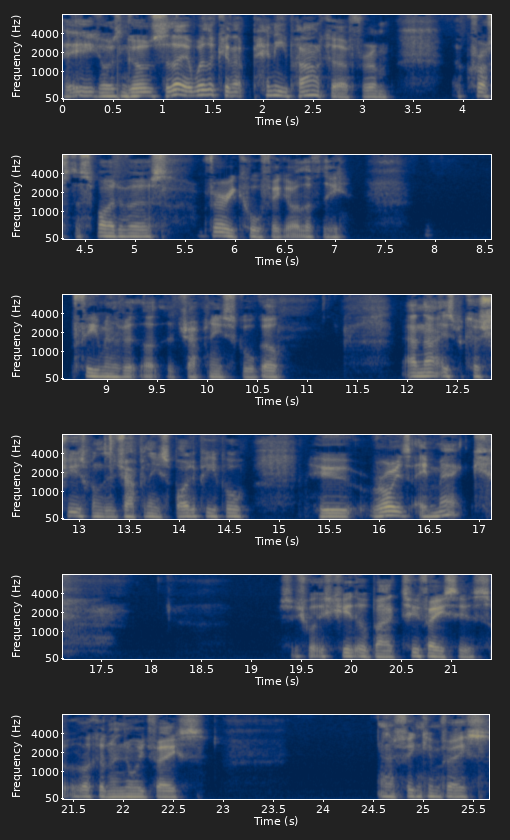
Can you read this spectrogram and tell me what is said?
Hey guys and girls, today we're looking at Peni Parker from Across the Spider-Verse. Very cool figure, I love the theming of it like the Japanese schoolgirl. And that is because she's one of the Japanese spider people who rides a mech. So she's got this cute little bag, two faces, sort of like an annoyed face and a thinking face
